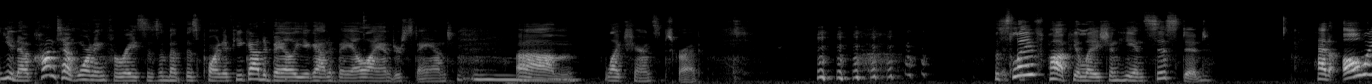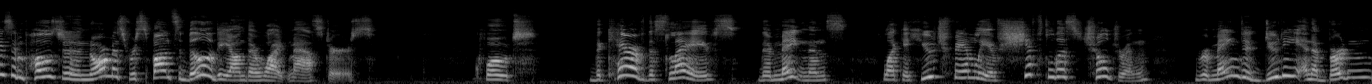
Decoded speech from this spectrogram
you know, content warning for racism at this point. If you gotta bail, you gotta bail. I understand. Um, like, share, and subscribe. the slave population, he insisted, had always imposed an enormous responsibility on their white masters. Quote, the care of the slaves, their maintenance, like a huge family of shiftless children, remained a duty and a burden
